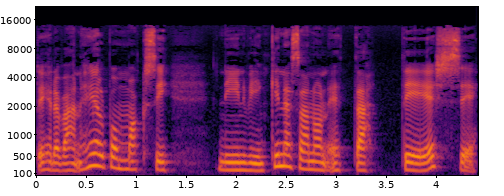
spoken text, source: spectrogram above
tehdä vähän helpommaksi, niin vinkkinä sanon, että tee se.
